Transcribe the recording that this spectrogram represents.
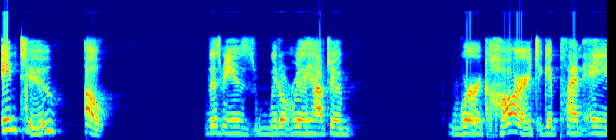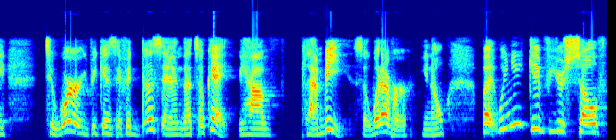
into, oh, this means we don't really have to work hard to get plan A to work because if it doesn't, that's okay. We have plan B. So whatever, you know. But when you give yourself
